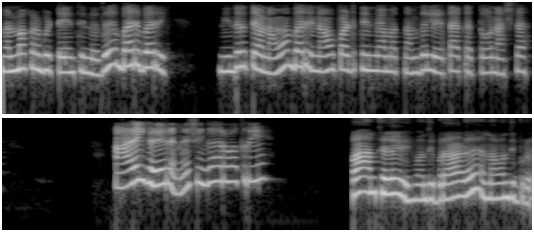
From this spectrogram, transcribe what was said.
ನನ್ನ ಮಕ್ಕಳು ಬಿಟ್ಟೆ ಏನು ತಿನ್ನೋದು ಬರ್ರಿ ಬರ್ರಿ ನಿಂದಿರ್ತೇವೆ ನಾವು ಬರ್ರಿ ನಾವು ಪಡ್ ತಿಂದ ಮತ್ತು ನಮ್ದು ಲೇಟ್ ಆಕತ್ತೋ ನಾಷ್ಟ ಆಳಿಗೆ ಹೇಳಿರೇನ ಶೇಂಗಾ ಹರ್ಬೇಕ್ರಿ ಬಾ ಅಂತ ಹೇಳಿವಿ ಒಂದಿಬ್ರು ಆಳು ನಾವು ಒಂದಿಬ್ರು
